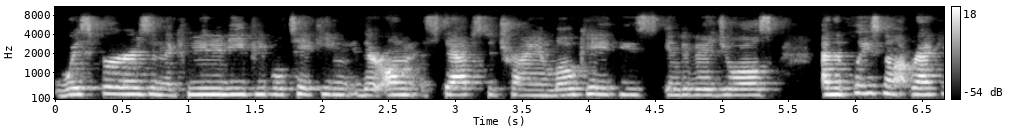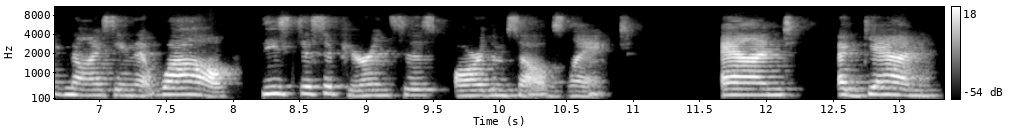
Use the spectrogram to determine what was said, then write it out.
whispers in the community, people taking their own steps to try and locate these individuals and the police not recognizing that, wow, these disappearances are themselves linked. And again,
